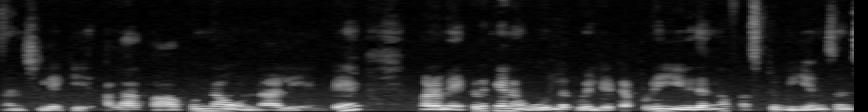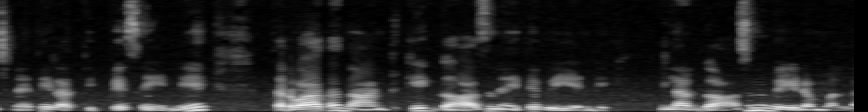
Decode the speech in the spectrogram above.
సంచిలోకి. అలా కాకుండా ఉండాలి అంటే మనం ఎక్కడికైనా ఊర్లకు వెళ్ళేటప్పుడు ఈ విధంగా ఫస్ట్ బియ్యం సంచిని అయితే ఇలా తిప్పేసేయండి. తర్వాత దాంట్కి గాజుని అయితే వేయండి. ఇలా గాజును వేయడం వల్ల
